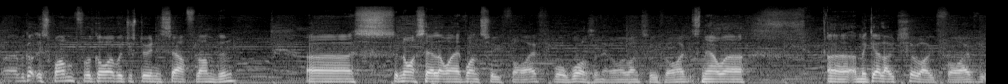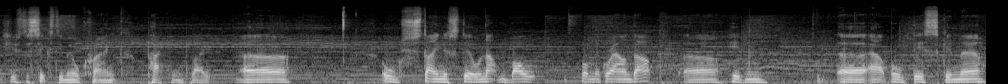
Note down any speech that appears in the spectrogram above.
Uh, we've got this one for a guy we're just doing in South London. Uh, it's a nice LI 125, well was an LI 125. It's now uh, uh, a Mugello 205, which is the 60mm crank packing plate. Uh, all stainless steel nut and bolt from the ground up, uh, hidden uh, outboard disc in there.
